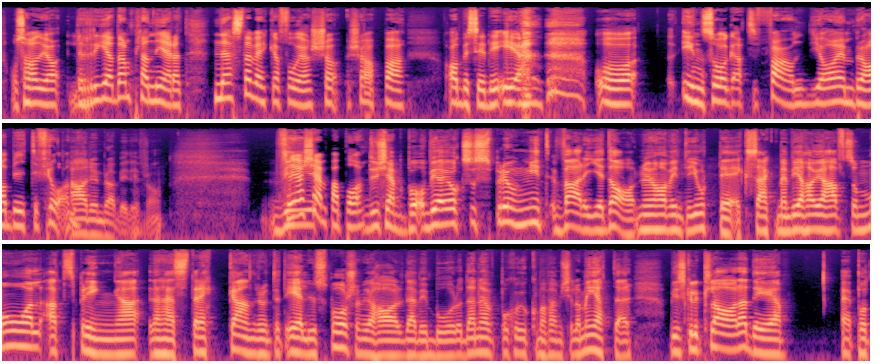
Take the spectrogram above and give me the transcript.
Och så hade jag redan planerat, nästa vecka får jag kö- köpa ABCDE och insåg att fan, jag är en bra bit ifrån. ja, det är en bra bit ifrån. Vi, så jag kämpar på. Du kämpar på, och vi har ju också sprungit varje dag. Nu har vi inte gjort det exakt, men vi har ju haft som mål att springa den här sträckan runt ett elljusspår som vi har där vi bor, och den är på 7,5 kilometer. Vi skulle klara det eh, på,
